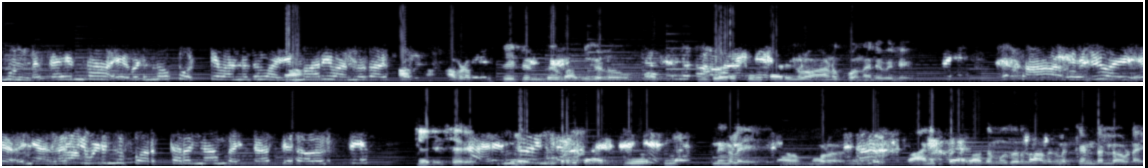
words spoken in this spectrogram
മുണ്ടക്കൈന്ന് എവിടുന്നോ പൊട്ടി വന്നത് വഴിമാറി വന്നത് അവിടെ പൊട്ടിയിട്ടുണ്ട്. വഴികളും ബ്ലോക്കും കാര്യങ്ങളും ആണ് ഇപ്പൊ നിലവിൽ. ആ ഒരു വഴി ഞങ്ങൾക്ക് ഇവിടുന്ന് പുറത്തിറങ്ങാൻ പറ്റാത്തൊരവസ്ഥ ശരി ശരി. നിങ്ങളെ മോളെ പാനിക്കാവാതെ മുതിർന്ന ആളുകളൊക്കെ ഉണ്ടല്ലോ അവിടെ?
